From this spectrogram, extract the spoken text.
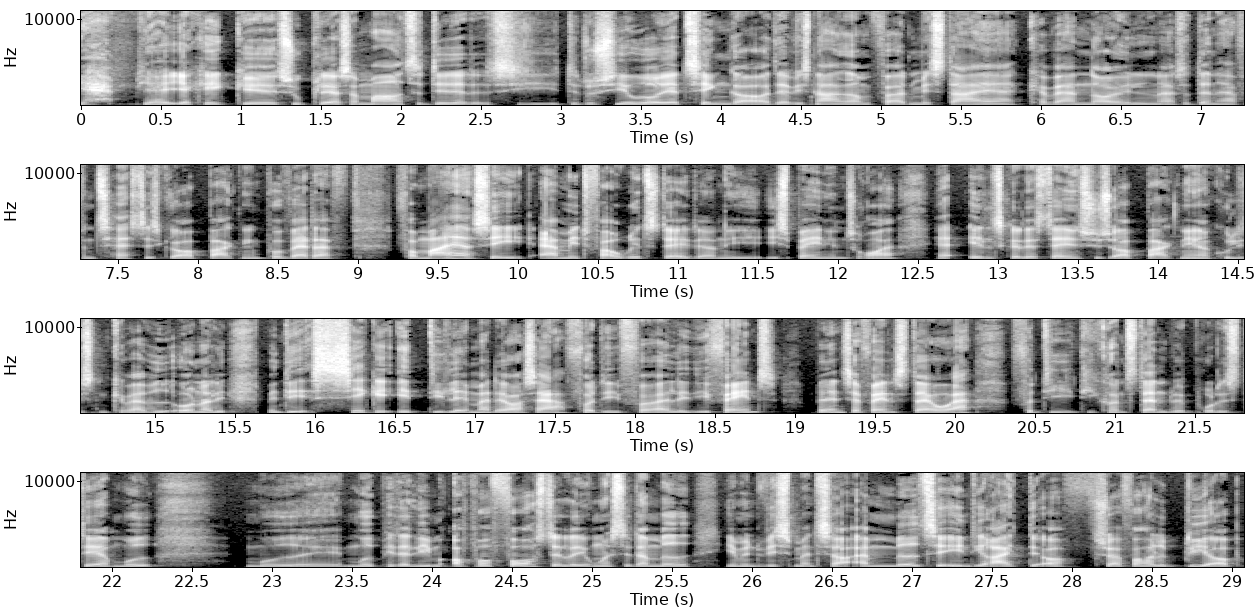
Ja, jeg, jeg kan ikke uh, supplere så meget til det, det, det du siger, udover jeg tænker, og det har vi snakket om før, at Mestaya kan være nøglen, altså den her fantastiske opbakning på, hvad der for mig at se er mit favoritstadion i, i Spanien, tror jeg. Jeg elsker det stadion, jeg synes opbakningen og kulissen kan være vidunderlig, men det er sikkert et dilemma, det også er for, de, for alle de fans, Valencia-fans, der jo er, fordi de konstant vil protestere mod mod, øh, mod Peter Lim. Og prøv at forestille dig, Jonas, det der med, jamen hvis man så er med til indirekte og sørger for, at holdet bliver op,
